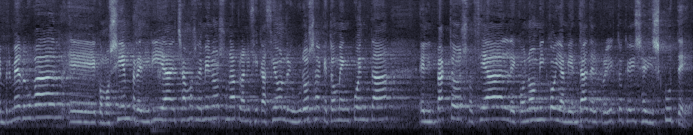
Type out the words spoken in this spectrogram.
En primer lugar, eh, como siempre diría, echamos de menos una planificación rigurosa que tome en cuenta el impacto social, económico y ambiental del proyecto que hoy se discute.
